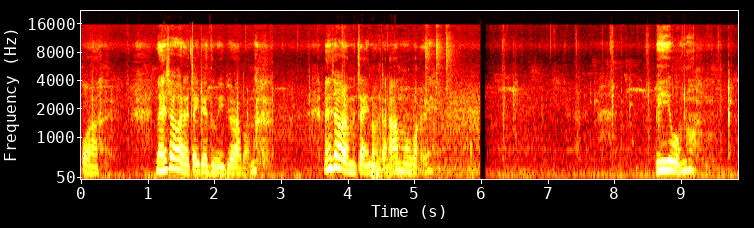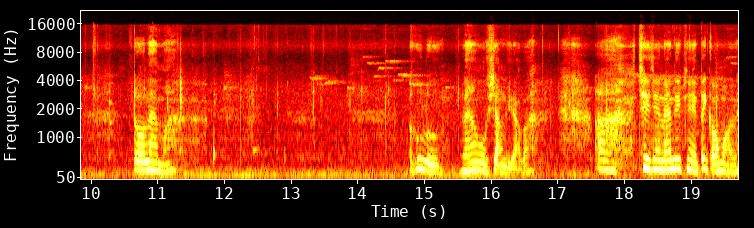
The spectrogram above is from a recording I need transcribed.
ဟိုဟာလမ်းလျှောက်ရတာကြိုက်တဲ့သူတွေပြောတာပေါ့နော် လမ်းလျှောက်ရတာမကြိုက်ရင်တော့တအားမောပါတယ်ဘေးပေါ့နော်တော်လမ်းမှာအခုလိုလမ်းကိုရှောက်နေတာပါအာခြေကျင်လမ်းလေးဖြင့်တိတ်ကောင်းပါပဲ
